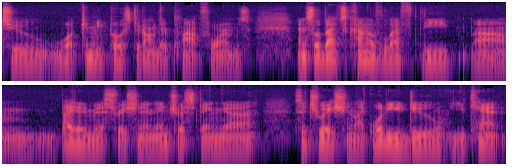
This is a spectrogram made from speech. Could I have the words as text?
to what can be posted on their platforms. And so that's kind of left the um, Biden administration in an interesting uh, situation. Like, what do you do? You can't,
